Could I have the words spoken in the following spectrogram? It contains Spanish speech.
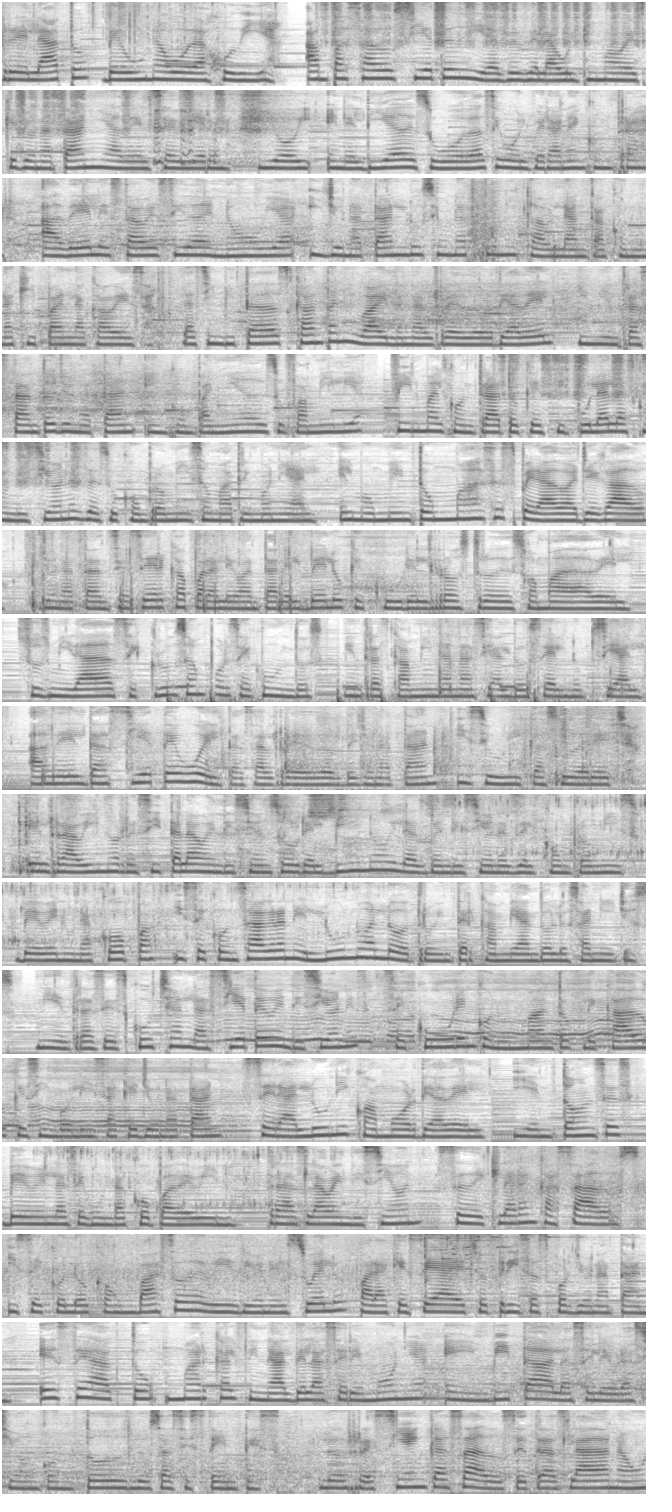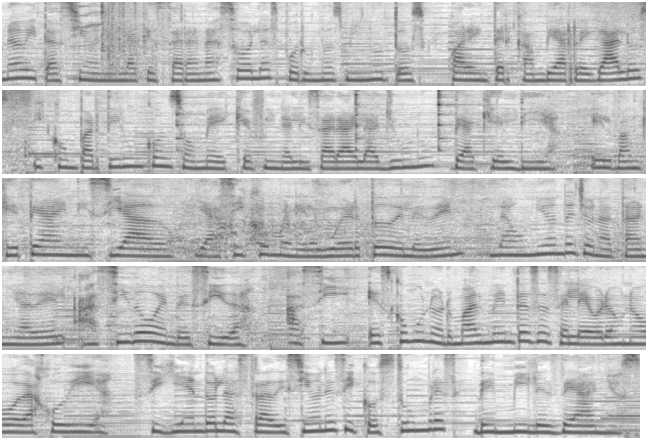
Relato de una boda judía. Han pasado siete días desde la última vez que Jonathan y Adele se vieron y hoy, en el día de su boda, se volverán a encontrar. Adele está vestida de novia y Jonathan luce una túnica blanca con una kipa en la cabeza. Las invitadas cantan y bailan alrededor de Adele y mientras tanto Jonathan, en compañía de su familia, firma el contrato que estipula las condiciones de su compromiso matrimonial. El momento más esperado ha llegado. Jonathan se acerca para levantar el velo que cubre el rostro de su amada Adele. Sus miradas se cruzan por segundos mientras caminan hacia el dosel nupcial. Adele da siete vueltas alrededor de Jonathan y se ubica a su derecha. El rabino recita la bendición sobre el vino y las bendiciones del compromiso. Beben una copa y se consagran el uno al otro intercambiando los anillos. Mientras escuchan las siete bendiciones, se cubren con un manto flecado que simboliza que Jonathan será el único amor de Adele y entonces beben la segunda copa de vino. Tras la bendición, se declaran casados y se coloca un vaso de vidrio en el suelo para que sea hecho trizas por Jonathan. Este acto marca el final de la ceremonia e invita a la celebración con todos los asistentes. Los recién casados se trasladan a una habitación en la que estarán a solas por unos minutos para intercambiar regalos y compartir un consomé que finalizará el ayuno de aquel día. El banquete ha iniciado y así como en el huerto del Edén, la unión de Jonathan y Adele ha sido bendecida. Así es como normalmente se celebra una boda judía, siguiendo las tradiciones y costumbres de miles de años.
